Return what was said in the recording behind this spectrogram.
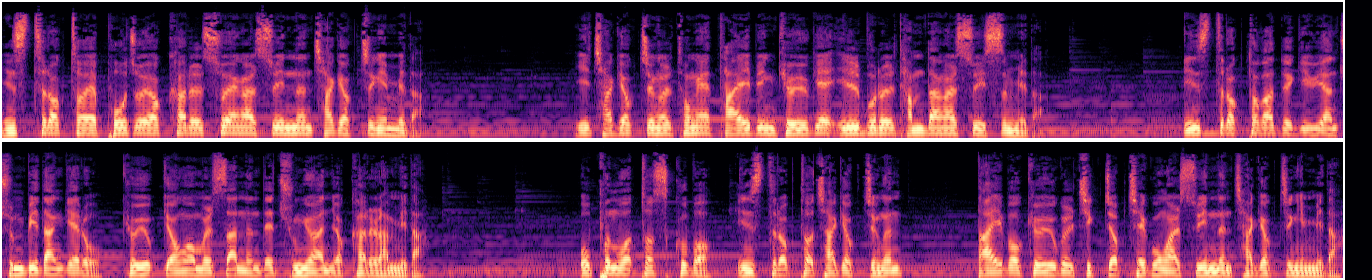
인스트럭터의 보조 역할을 수행할 수 있는 자격증입니다. 이 자격증을 통해 다이빙 교육의 일부를 담당할 수 있습니다. 인스트럭터가 되기 위한 준비 단계로 교육 경험을 쌓는 데 중요한 역할을 합니다. 오픈워터 스쿠버 인스트럭터 자격증은 다이버 교육을 직접 제공할 수 있는 자격증입니다.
